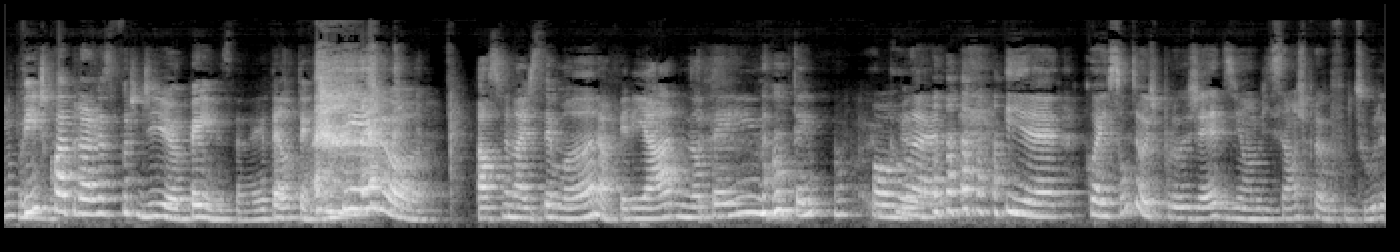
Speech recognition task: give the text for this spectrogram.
não 24 horas por dia, pensa. Até o tempo inteiro. Aos finais de semana, feriado, não tem, não tem folga. Claro. E uh, quais são teus projetos e ambições para o futuro?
